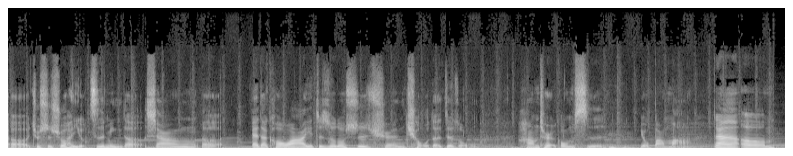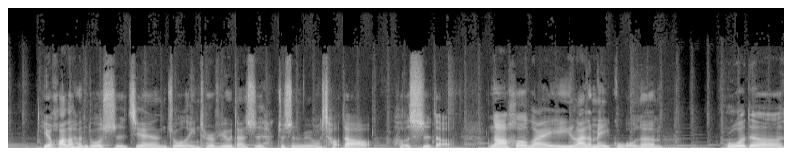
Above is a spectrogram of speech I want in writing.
呃，就是说很有知名的，像呃。Edico 啊，也这些都是全球的这种 hunter 公司有帮忙，嗯、但呃也花了很多时间做了 interview，但是就是没有找到合适的。那后来来了美国呢，我的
